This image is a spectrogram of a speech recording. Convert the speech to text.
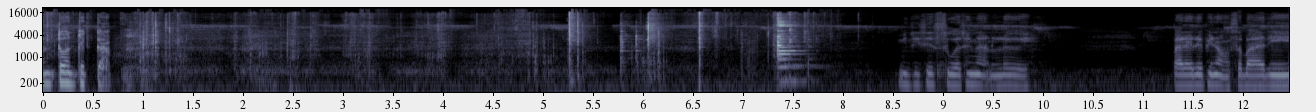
านตอนจะกลับ มีที่สวยๆทั้งนั้นเลย ไปเลยเด้อพี่น้องสบายดี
